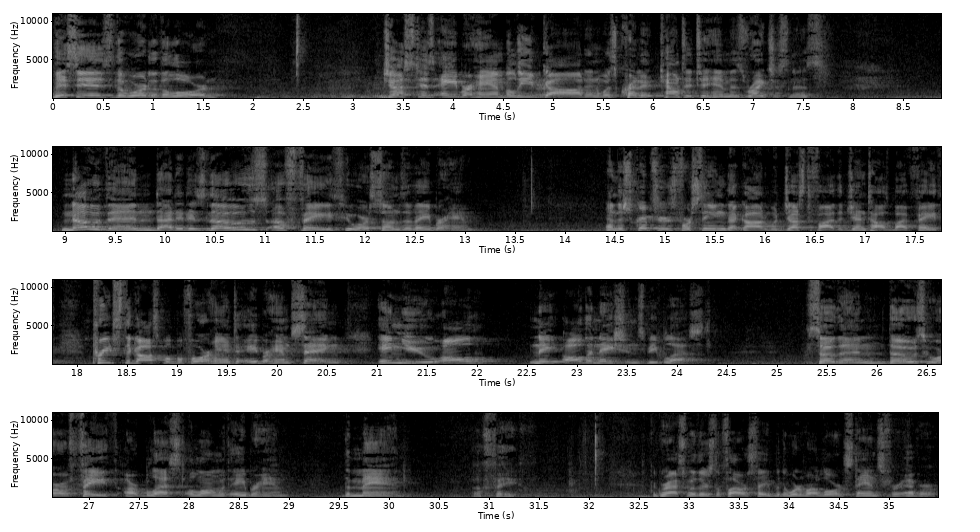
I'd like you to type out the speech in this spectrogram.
This is the word of the Lord. Just as Abraham believed God and was credit counted to him as righteousness, know then that it is those of faith who are sons of Abraham. And the scriptures, foreseeing that God would justify the Gentiles by faith, preached the gospel beforehand to Abraham, saying, In you all, all the nations be blessed. So then, those who are of faith are blessed along with Abraham the man of faith. The grass withers, the flowers fade, but the word of our Lord stands forever.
